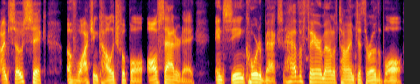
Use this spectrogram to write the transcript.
I'm so sick of watching college football all Saturday and seeing quarterbacks have a fair amount of time to throw the ball.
